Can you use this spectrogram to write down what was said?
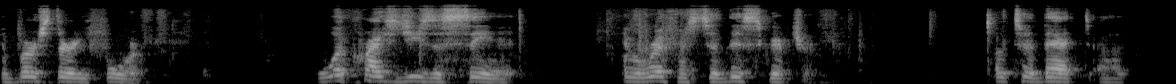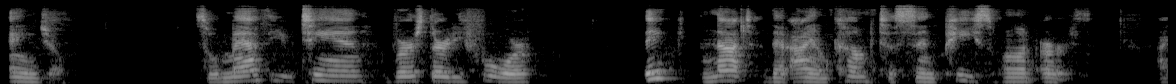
and verse 34, what Christ Jesus said in reference to this scripture or to that uh, angel. So, Matthew 10, verse 34 Think not that I am come to send peace on earth. I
